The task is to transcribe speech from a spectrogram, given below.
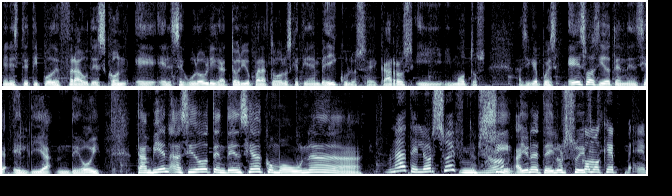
en este tipo de fraudes con eh, el seguro obligatorio para todos los que tienen vehículos, eh, carros y motos. Así que pues eso ha sido tendencia el día de hoy. También ha sido tendencia como una... Una de Taylor Swift, mm, ¿no? Sí, hay una de Taylor Swift. Como que eh,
